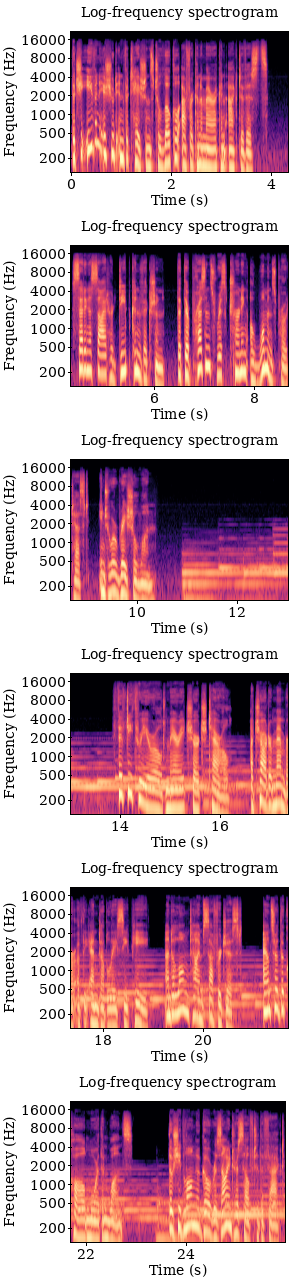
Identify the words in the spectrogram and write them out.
that she even issued invitations to local African American activists setting aside her deep conviction that their presence risked turning a woman's protest into a racial one. 53 year old Mary Church Terrell, a charter member of the NAACP and a longtime suffragist, answered the call more than once, though she'd long ago resigned herself to the fact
